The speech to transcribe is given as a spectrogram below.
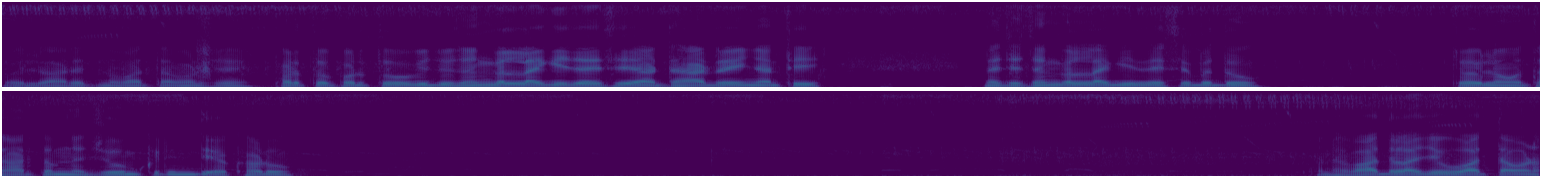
જોઈ લો આ રીતનું વાતાવરણ છે. ફરતો ફરતો બીજું જંગલ લાગી જાય છે. આ ઢાળ રહી ત્યાંથી. ને જે જંગલ લાગી જાય બધું, જોઈ લો, હું ધાર તમને ઝૂમ કરીને દેખાડું. અને વાદળા જેવું વાતાવરણ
